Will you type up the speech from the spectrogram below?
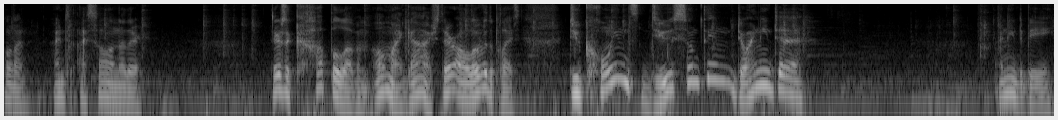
Hold on. I, I saw another. There's a couple of them. Oh my gosh, they're all over the place. Do coins do something? Do I need to... I need to be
